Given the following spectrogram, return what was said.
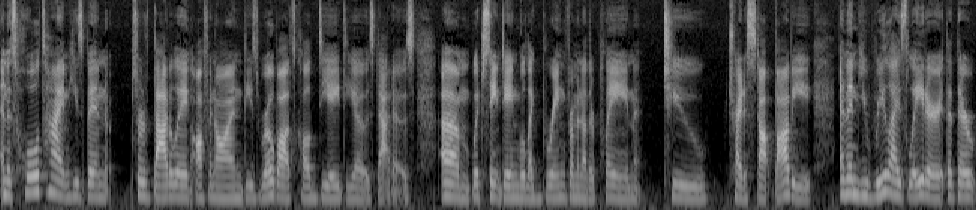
And this whole time, he's been sort of battling off and on these robots called DADOs, DADOs, um, which Saint Dane will like bring from another plane to try to stop Bobby. And then you realize later that they're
